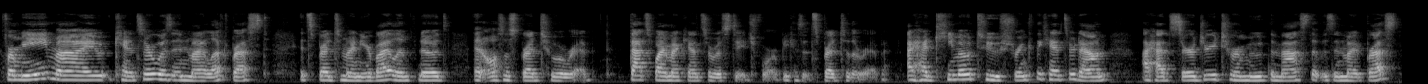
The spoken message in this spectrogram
For me, my cancer was in my left breast. It spread to my nearby lymph nodes and also spread to a rib. That's why my cancer was stage 4, because it spread to the rib. I had chemo to shrink the cancer down, I had surgery to remove the mass that was in my breast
